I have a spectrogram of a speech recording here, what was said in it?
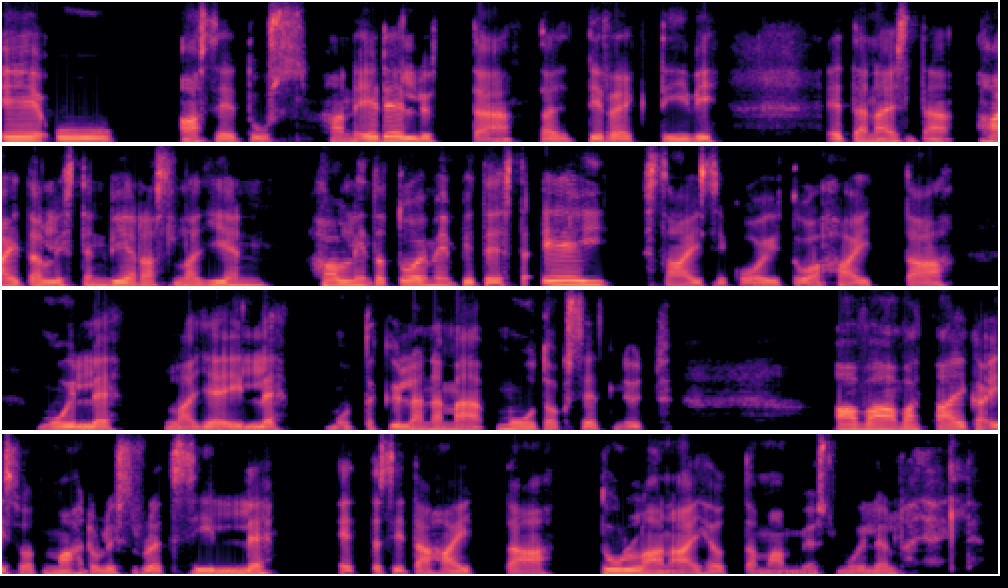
EU-asetushan edellyttää, tai direktiivi, että näistä haitallisten vieraslajien hallintatoimenpiteistä ei saisi koitua haittaa muille lajeille, mutta kyllä nämä muutokset nyt avaavat aika isot mahdollisuudet sille, että sitä haittaa tullaan aiheuttamaan myös muille lajeille.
